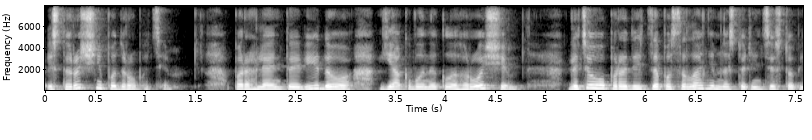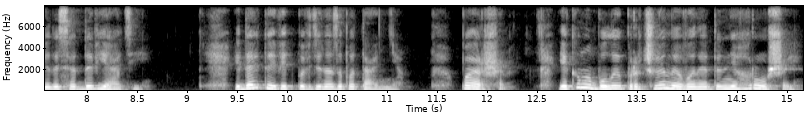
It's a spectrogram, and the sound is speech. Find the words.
Історичні подробиці. Перегляньте відео, як виникли гроші. Для цього перейдіть за посиланням на сторінці 159 і дайте відповіді на запитання. Перше. Якими були причини винайдення грошей?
